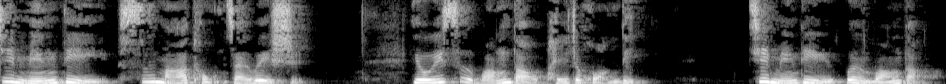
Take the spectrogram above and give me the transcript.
晋明帝司马统在位时，有一次王导陪着皇帝，晋明帝问王导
